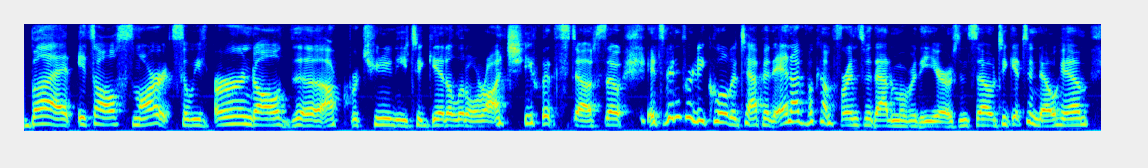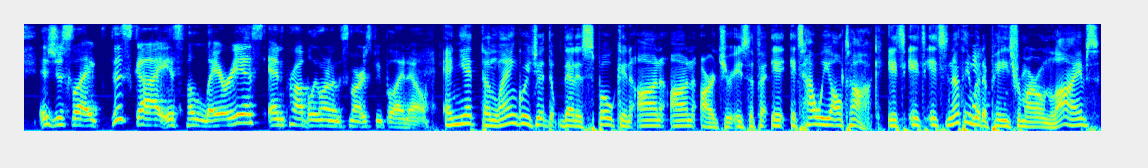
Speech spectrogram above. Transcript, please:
but it's all smart. So we've earned all the opportunity to get a little raunchy with stuff. So it's been pretty cool to tap in. And I've become friends with Adam over the years. And so to get to know him is just like, this guy is hilarious and probably one of the smartest people I know. And yet the language that, that is spoken on on Archer is the fa- it's how we all talk. It's it's it's nothing yeah. but a page from our own lives.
